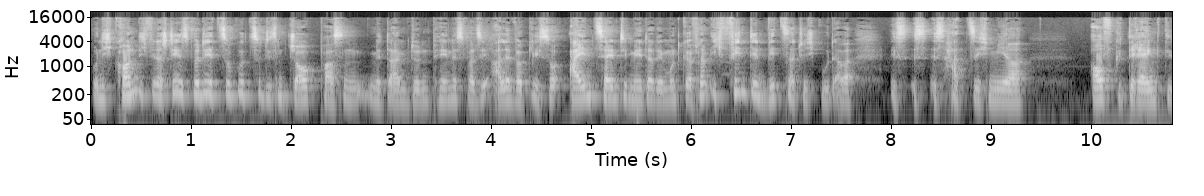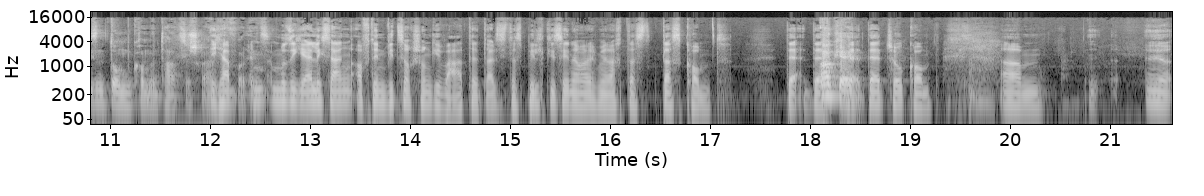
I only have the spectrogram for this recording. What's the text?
Und ich konnte nicht widerstehen, es würde jetzt so gut zu diesem Joke passen mit deinem dünnen Penis, weil sie alle wirklich so ein Zentimeter den Mund geöffnet haben. Ich finde den Witz natürlich gut, aber es, es, es hat sich mir aufgedrängt, diesen dummen Kommentar zu schreiben. ich habe, muss ich ehrlich sagen, auf den Witz auch schon gewartet. Als ich das Bild gesehen habe, habe ich mir gedacht, das, das kommt. Der, der, Okay. der, der Joke kommt. Ähm, ja.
